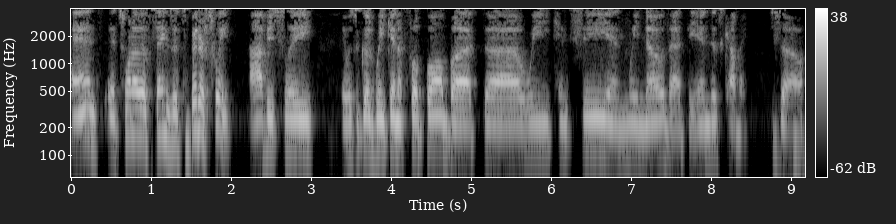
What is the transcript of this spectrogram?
and it's one of those things. It's bittersweet. Obviously, it was a good weekend of football, but uh, we can see and we know that the end is coming. So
